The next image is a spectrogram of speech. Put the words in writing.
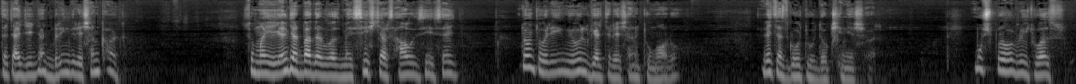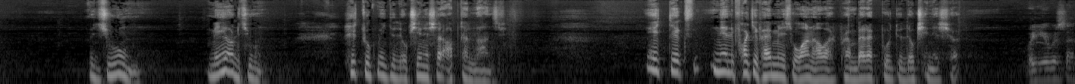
that I did not bring the ration card? So my elder brother was my sister's house. He said, don't worry, we will get ration tomorrow. Let us go to Dakshineshwar. Most probably it was June, May or June. He took me to Dakshineshwar after lunch. It takes nearly 45 minutes to one hour from Barakpur to Dakshineshwar. What year was that?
